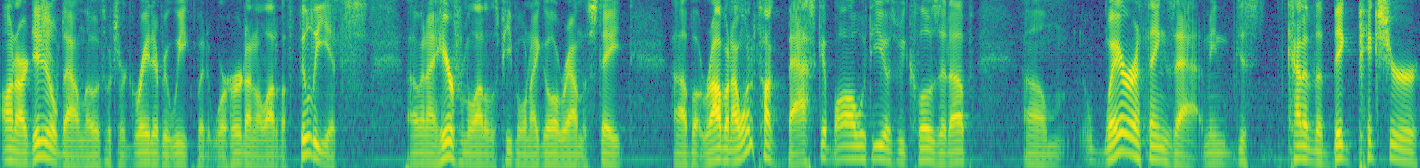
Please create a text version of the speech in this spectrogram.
on our digital downloads, which are great every week, but we're heard on a lot of affiliates. Um, and I hear from a lot of those people when I go around the state. Uh, but Robin, I want to talk basketball with you as we close it up. Um, where are things at? I mean, just kind of the big picture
